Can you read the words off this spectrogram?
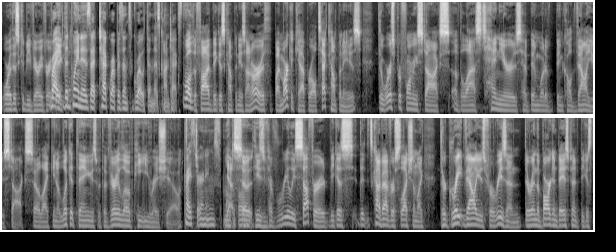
or this could be very, very right. big. The point is that tech represents growth in this context. Well, the five biggest companies on earth by market cap are all tech companies. The worst performing stocks of the last 10 years have been what have been called value stocks. So, like, you know, look at things with a very low PE ratio. Price to earnings multiple. Yeah, so these have really suffered because it's kind of adverse selection. Like, they're great values for a reason. They're in the bargain basement because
